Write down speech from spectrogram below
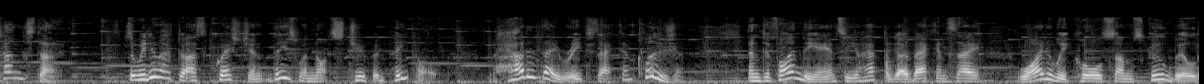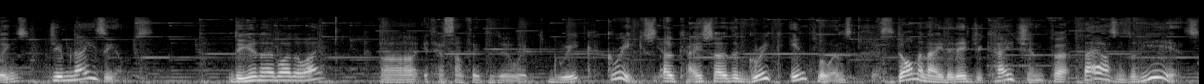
tongue stone. So we do have to ask the question these were not stupid people. How did they reach that conclusion? And to find the answer, you have to go back and say, why do we call some school buildings gymnasiums? Do you know, by the way? uh, it has something to do with Greek. Greeks. Okay, so the Greek influence Yes. dominated education for thousands of years.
